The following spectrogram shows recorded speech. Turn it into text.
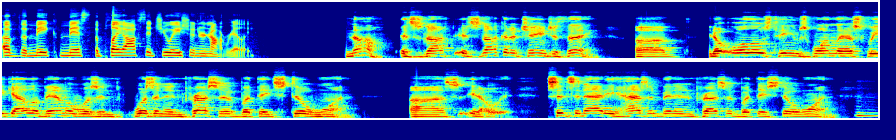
of the make miss the playoff situation or not really? No, it's not. It's not going to change a thing. Uh, you know, all those teams won last week. Alabama wasn't wasn't impressive, but they still won. Uh, you know, Cincinnati hasn't been impressive, but they still won. Mm-hmm.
